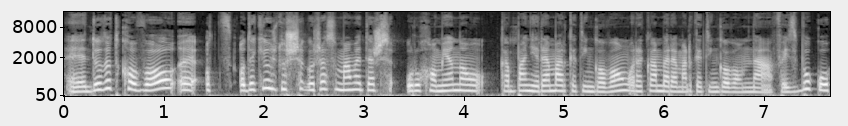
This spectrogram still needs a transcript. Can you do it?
E, dodatkowo e, od, od, jakiegoś dłuższego czasu mamy też uruchomioną kampanię remarketingową, reklamę remarketingową na Facebooku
